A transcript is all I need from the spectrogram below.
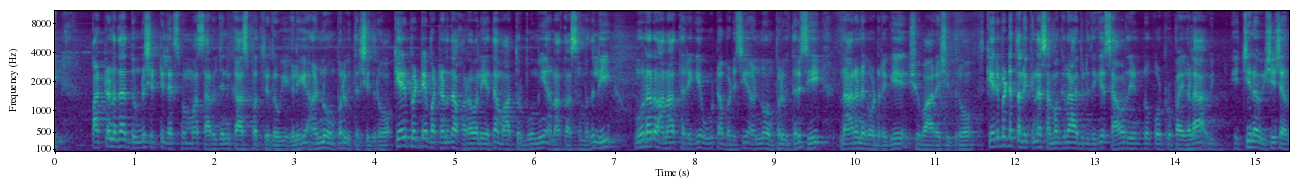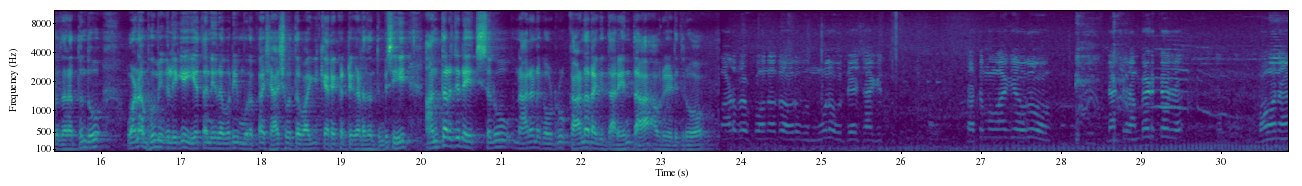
ಪಟ್ಟಣದ ದುಂಡುಶೆಟ್ಟಿ ಲಕ್ಷ್ಮಮ್ಮ ಸಾರ್ವಜನಿಕ ಆಸ್ಪತ್ರೆ ರೋಗಿಗಳಿಗೆ ಹಣ್ಣು ಹಂಪಲು ವಿತರಿಸಿದರು. ಕೇರ್ಪೇಟೆ ಪಟ್ಟಣದ ಹೊರವಲಯದ ಮಾತೃಭೂಮಿ ಅನಾಥಾಶ್ರಮದಲ್ಲಿ ನೂರಾರು ಅನಾಥರಿಗೆ ಊಟ ಬಡಿಸಿ ಹಣ್ಣು ಹಂಪಲು ವಿತರಿಸಿ ನಾರಾಯಣಗೌಡರಿಗೆ ಶುಭ ಹಾರೈಸಿದರು ಕೇರ್ಪೇಟೆ ತಾಲೂಕಿನ ಸಮಗ್ರ ಅಭಿವೃದ್ಧಿಗೆ ಸಾವಿರದ ಎಂಟುನೂರು ಕೋಟಿ ರೂಪಾಯಿಗಳ ವಿ- ಹೆಚ್ಚಿನ ವಿಶೇಷ ಅನುದಾನ ತಂದು ಒಣ ಭೂಮಿಗಳಿಗೆ ಏತ ನೀರಾವರಿ ಮೂಲಕ ಶಾಶ್ವತವಾಗಿ ಕೆರೆಕಟ್ಟೆಗಳನ್ನು ತುಂಬಿಸಿ ಅಂತರ್ಜಲ ಹೆಚ್ಚಿಸಲು ನಾರಾಯಣಗೌಡರು ಕಾರಣರಾಗಿದ್ದಾರೆ ಅಂತ ಅವರು ಹೇಳಿದರು. ಮಾಡಬೇಕು ಅನ್ನೋದು ಅವರ ಮೂಲ ಉದ್ದೇಶ ಆಗಿತ್ತು. ಪ್ರಥಮವಾಗಿ ಅವರು ಡಾಕ್ಟರ್ ಅಂಬೇಡ್ಕರ್ ಭವನ,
